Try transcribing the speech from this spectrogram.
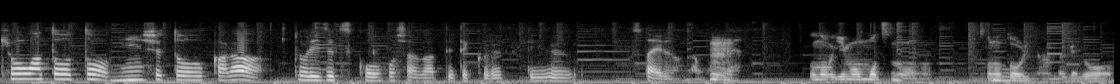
共和党と民主党から一人ずつ候補者が出てくるっていうスタイルなんだもんね。その疑問持つの、その通りなんだけど、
